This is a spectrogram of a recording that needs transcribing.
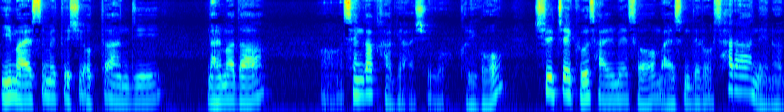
이 말씀의 뜻이 어떠한지 날마다 어, 생각하게 하시고 그리고 실제 그 삶에서 말씀대로 살아내는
